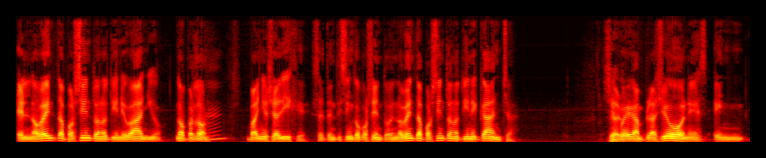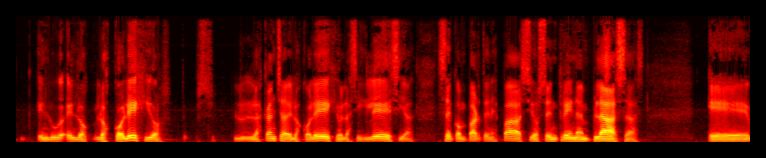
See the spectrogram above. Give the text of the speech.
El 90% no tiene baño. No, perdón. Baño ya dije, 75%. El 90% no tiene cancha. Se Claro. juegan playones en, en, lugar- en los, los colegios, las canchas de los colegios, las iglesias, se comparten espacios, se entrena en plazas. Eh,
